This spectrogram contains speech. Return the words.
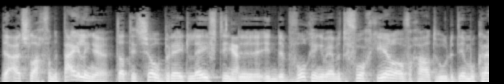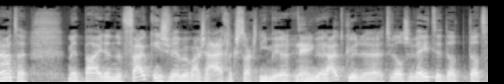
de uitslag van de peilingen. Dat dit zo breed leeft in, Ja. de, in de bevolking. We hebben het de vorige keer al over gehad hoe de Democraten met Biden een fuik inzwemmen. waar ze eigenlijk straks niet meer, Nee. niet meer uit kunnen. Terwijl ze weten dat. dat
